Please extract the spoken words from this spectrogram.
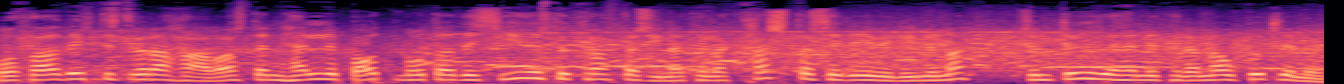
og það virtist vera að hafast en hellibót notaði síðustu krafta sína til að kasta sér yfir línuna sem dugði henni til að ná gullinu.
